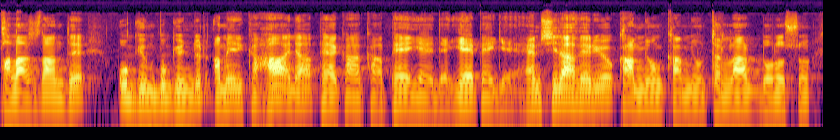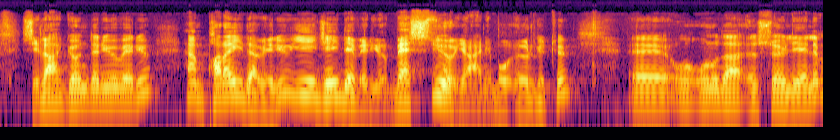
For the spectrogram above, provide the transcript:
palazlandı. O gün bugündür Amerika hala PKK, PYD, YPG hem silah veriyor, kamyon kamyon tırlar dolusu silah gönderiyor veriyor. Hem parayı da veriyor, yiyeceği de veriyor. Besliyor yani bu örgütü. Ee, onu da e, söyleyelim.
